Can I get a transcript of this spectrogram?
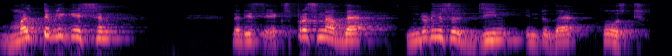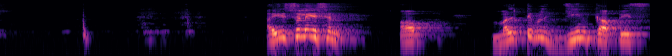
Multiplication that is expression of the introduced gene into the host. Isolation of multiple gene copies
